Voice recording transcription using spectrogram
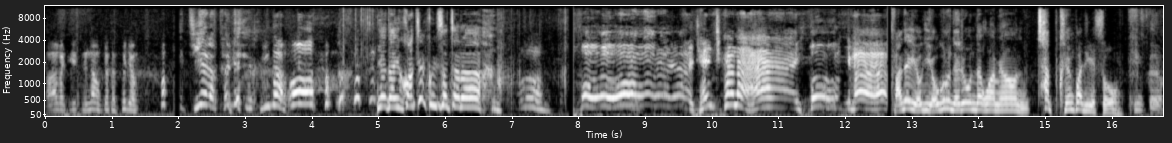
아가 이게 됐나 볼까, 다 표정. 뒤에 막 털게. 이다, 어! 야 나 이거 꽉 잡고 있었잖아 어. 어, 어, 어, 야, 괜찮아. 어, 먹지 마. 만약에 여기 역으로 내려온다고 하면 차 그냥 빠지겠어 그니까요.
